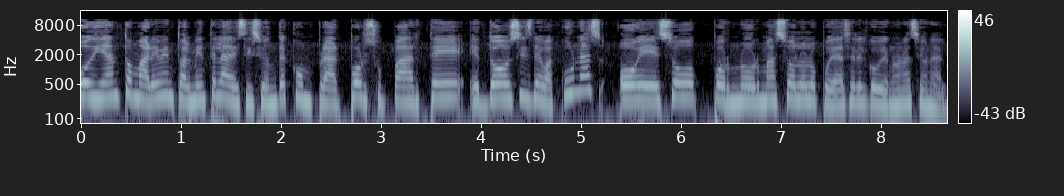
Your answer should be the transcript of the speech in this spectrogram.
¿podían tomar eventualmente la decisión de comprar por su parte eh, dosis de vacunas o eso por norma solo lo puede hacer el gobierno nacional?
